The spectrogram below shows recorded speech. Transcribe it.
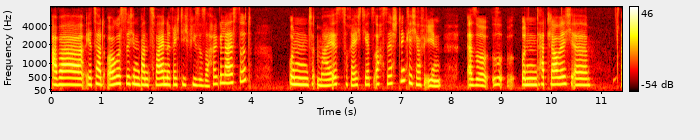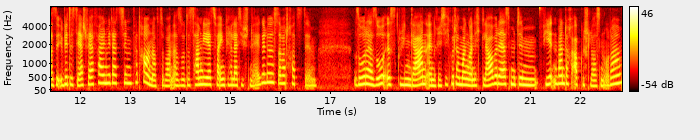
Aber jetzt hat August sich in Band 2 eine richtig fiese Sache geleistet. Und Mai ist zu Recht jetzt auch sehr stinkig auf ihn. Also, so, und hat, glaube ich, äh, also wird es sehr schwer fallen, wieder zu ihm Vertrauen aufzubauen. Also, das haben die jetzt zwar irgendwie relativ schnell gelöst, aber trotzdem. So oder so ist Green Garden ein richtig guter Manga. Und ich glaube, der ist mit dem vierten Band doch abgeschlossen, oder?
